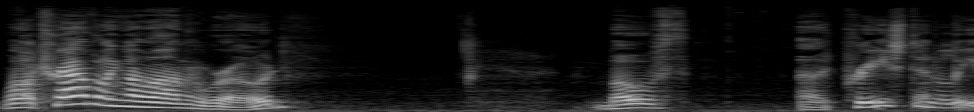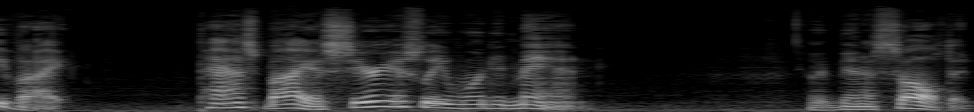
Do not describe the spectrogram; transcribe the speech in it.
while traveling along the road, both a priest and a Levite passed by a seriously wounded man who had been assaulted.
